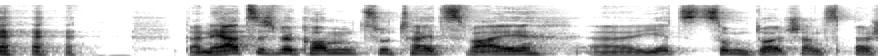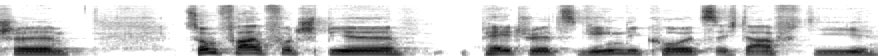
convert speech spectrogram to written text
Dann herzlich willkommen zu Teil 2. Äh, jetzt zum Deutschland-Special, zum Frankfurt-Spiel. Patriots gegen die Colts. Ich darf die,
